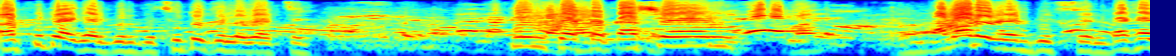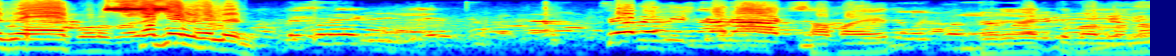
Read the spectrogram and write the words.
বাপ্পি টাইগার কিন্তু ছুটে চলে যাচ্ছে। তিন কত কাশেম আবারও রেড দিচ্ছেন। দেখা যাক, সফল হলেন। সাফায়েত ধরে রাখতে পারল না।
